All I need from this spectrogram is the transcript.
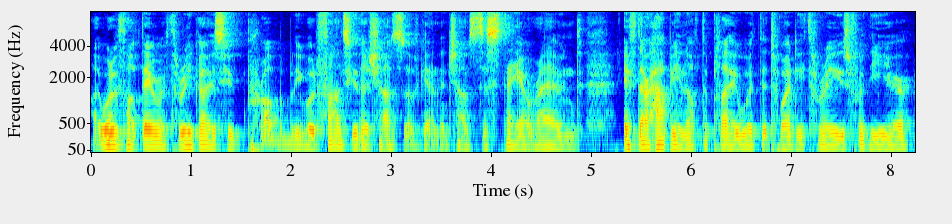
I would have thought they were three guys who probably would fancy their chances of getting a chance to stay around if they're happy enough to play with the 23s for the year,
